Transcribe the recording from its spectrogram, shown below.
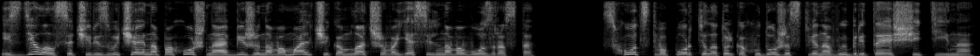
и сделался чрезвычайно похож на обиженного мальчика младшего ясельного возраста. Сходство портило только художественно выбритая щетина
